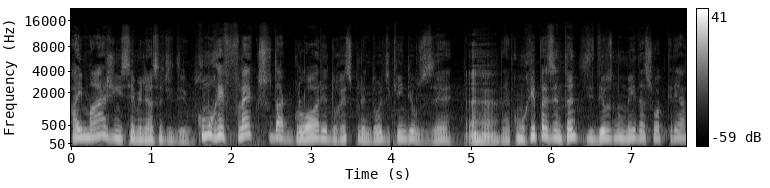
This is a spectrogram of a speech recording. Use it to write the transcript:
à imagem e semelhança de Deus, como reflexo da glória e do resplendor de quem Deus é Aham. né, como representante de Deus no meio da sua criação.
